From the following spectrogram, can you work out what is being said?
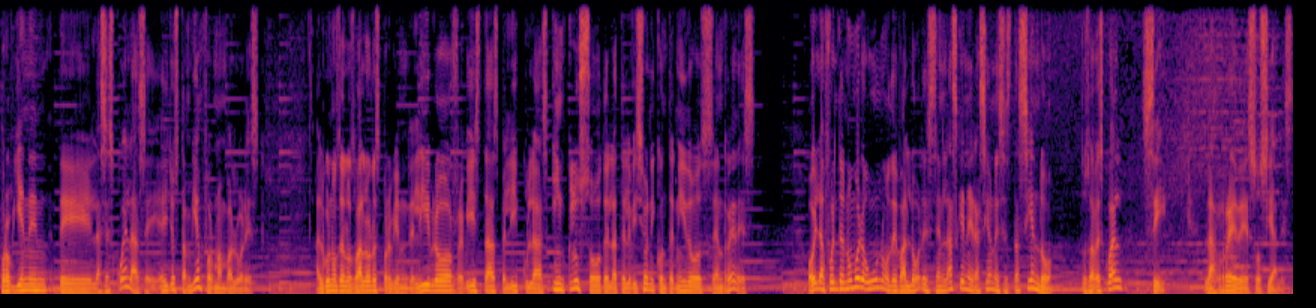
provienen de las escuelas, e, ellos también forman valores. Algunos de los valores provienen de libros, revistas, películas, incluso de la televisión y contenidos en redes. Hoy la fuente número uno de valores en las generaciones está siendo, ¿tú sabes cuál? Sí, las redes sociales.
